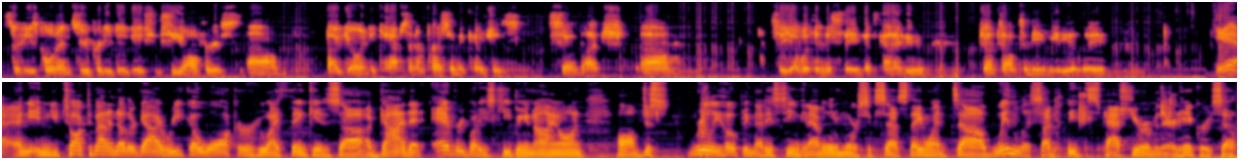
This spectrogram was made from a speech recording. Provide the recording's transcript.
so he's pulled in two pretty big ACC offers um, by going to camps and impressing the coaches so much. Um, so yeah, within the state, that's kind of who jumped out to me immediately. Yeah, and, and you talked about another guy, Rico Walker, who I think is uh, a guy that everybody's keeping an eye on. Um, just really hoping that his team can have a little more success. They went uh, winless, I believe, this past year over there at Hickory. So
